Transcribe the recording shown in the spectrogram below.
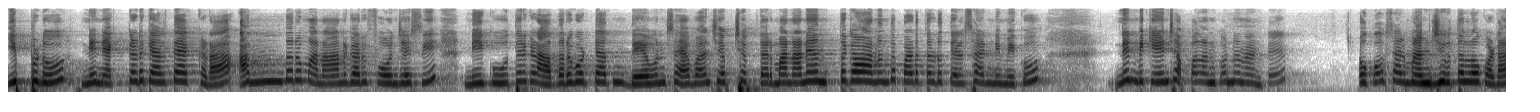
ఇప్పుడు నేను ఎక్కడికి వెళ్తే అక్కడ అందరూ మా నాన్నగారికి ఫోన్ చేసి నీ కూతురు ఇక్కడ అదరగొట్టేస్తుంది దేవుని సేవ అని చెప్పి చెప్తారు. మా నాన్న ఎంతగా ఆనందపడతాడో తెలుసా అండి మీకు? నేను మీకు ఏం చెప్పాలనుకున్నానంటే ఒక్కొక్కసారి మన జీవితంలో కూడా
